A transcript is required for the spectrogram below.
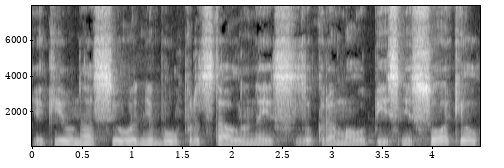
який у нас сьогодні був представлений, зокрема у пісні Сокіл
